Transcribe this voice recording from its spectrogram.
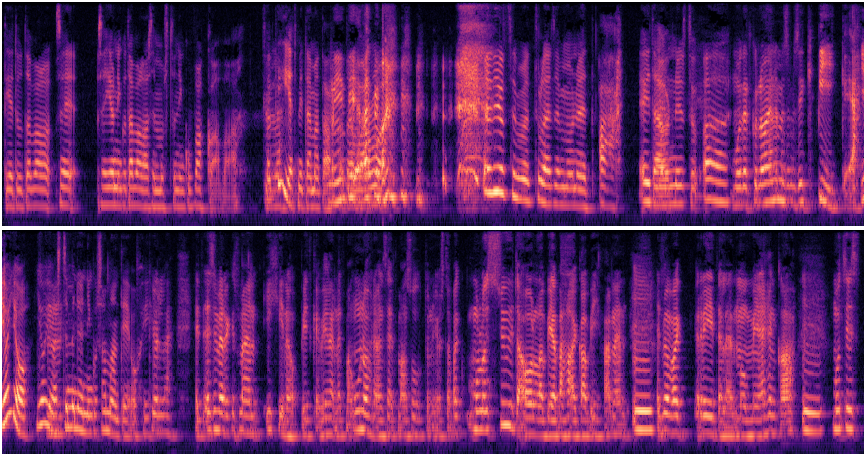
tietyllä tavalla, se, se ei ole niin kuin, tavallaan semmoista niin kuin vakavaa. Kyllä. Sä tiedät, mitä mä tarkoitan niin varmaan. että just semmoinen, tulee semmoinen, että ah, ei tämä onnistu. Ah. Mutta kun ne on enemmän semmoisia piikkejä. Joo, joo, joo, mm. joo. se menee niinku saman tien ohi. Kyllä. Et esimerkiksi mä en ikinä ole pitkä vihainen, että mä unohdan se, että mä oon suuttunut jostain. Vaikka mulla olisi syytä olla vielä vähän aikaa vihainen, mm. että mä vaikka riitelen mun miehen kanssa. Mm. Mutta siis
